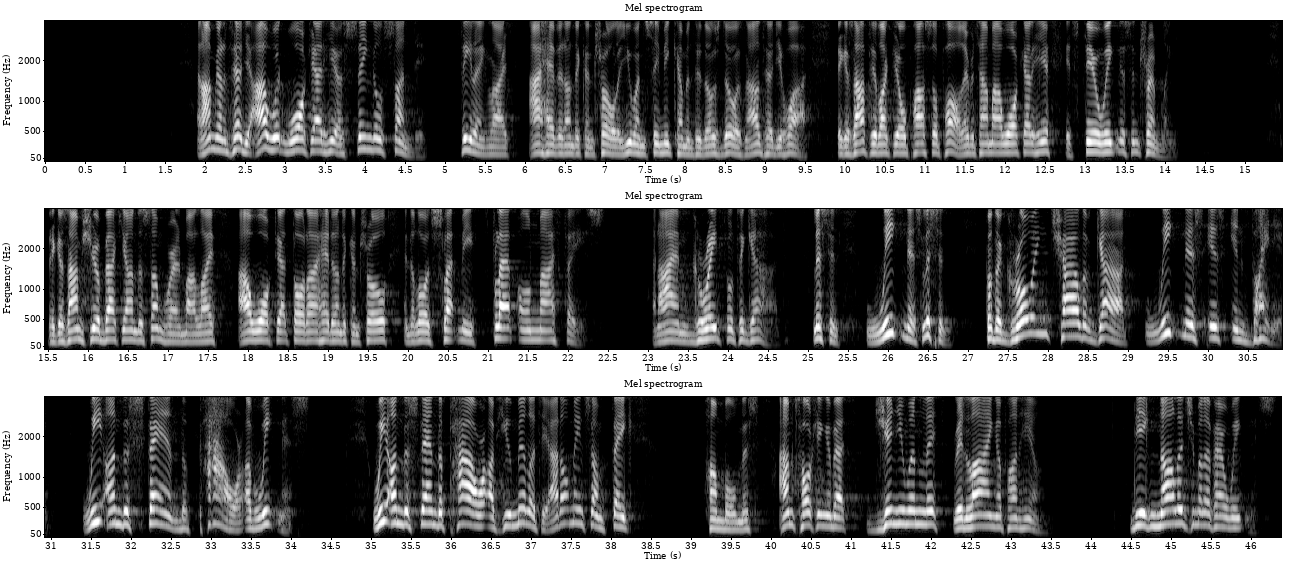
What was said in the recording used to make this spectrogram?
And I'm going to tell you, I wouldn't walk out here a single Sunday feeling like I have it under control, you wouldn't see me coming through those doors. And I'll tell you why. Because I feel like the old Apostle Paul. Every time I walk out of here, it's fear, weakness, and trembling. Because I'm sure back yonder somewhere in my life, I walked out, thought I had under control, and the Lord slapped me flat on my face. And I am grateful to God. Listen, weakness, listen, for the growing child of God, weakness is invited we understand the power of weakness. We understand the power of humility. I don't mean some fake humbleness. I'm talking about genuinely relying upon Him. The acknowledgement of our weakness.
